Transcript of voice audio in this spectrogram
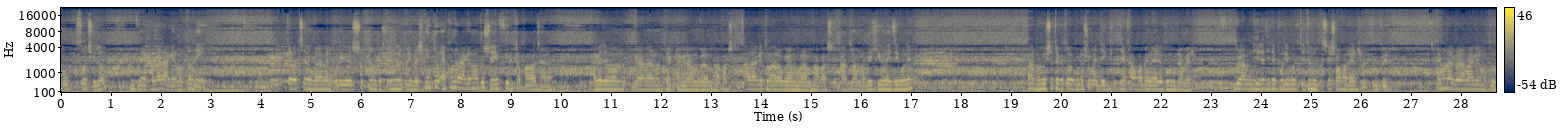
মুক্ত ছিল, কিন্তু এখন আর আগের মতো নেই। দেখতে পাচ্ছেন, গ্রামের পরিবেশ অত্যন্ত সুন্দর পরিবেশ, কিন্তু এখন আর আগের মতো সেই ফিলটা পাওয়া যায় না। আগে যেমন গ্রামের মধ্যে একটা গ্রাম গ্রাম ভাব আসতো, তার আগে তো আরও গ্রাম গ্রাম ভাব আসতো, তা তো আমরা দেখিও নাই জীবনে। আর ভবিষ্যতে তো কোনো সময় দেখ- হবে না এরকম গ্রামের। গ্রাম ধীরে ধীরে পরিবর্তিত হচ্ছে শহরের রূপে। এখন আর গ্রাম আগের মতো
